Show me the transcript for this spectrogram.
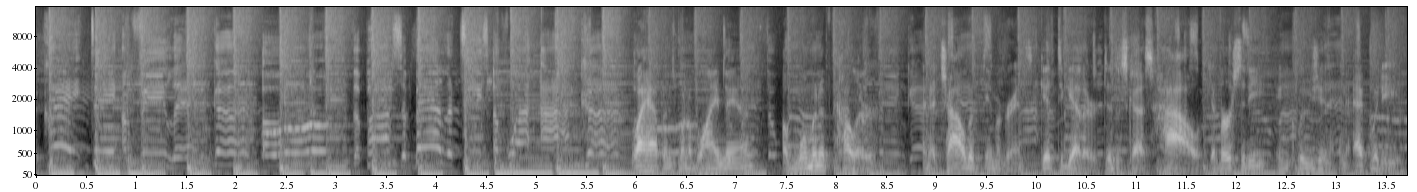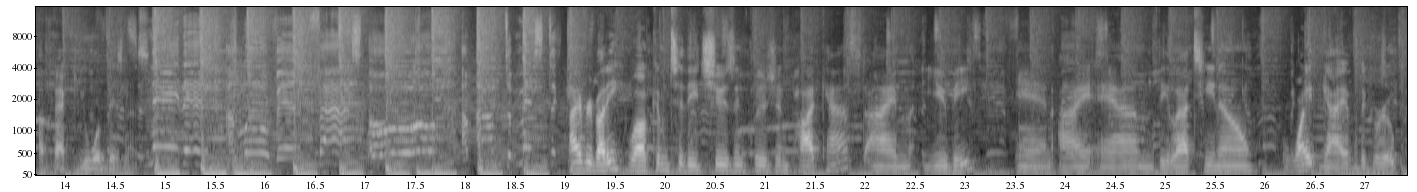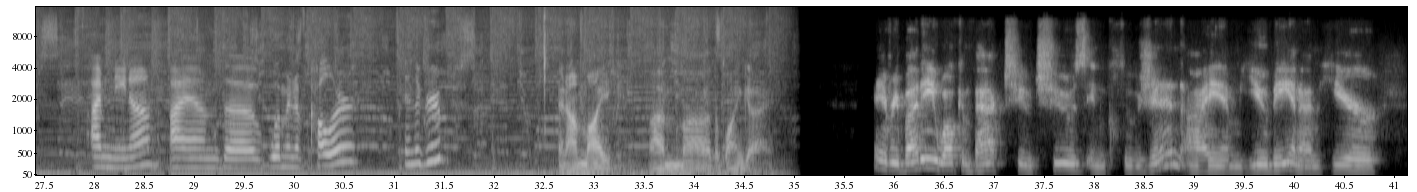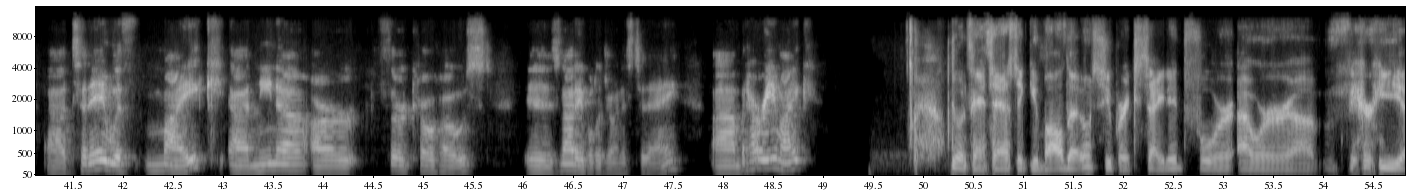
a great day, I'm feeling good. Oh, the possibilities of what I could. What happens when a blind man, a woman of color, and a child of immigrants get together to discuss how diversity, inclusion, and equity affect your business? I'm moving fast. Oh, I'm optimistic. Hi, everybody. Welcome to the Choose Inclusion podcast. I'm UB, and I am the Latino white guy of the group. I'm Nina. I am the woman of color in the group. And I'm Mike. I'm uh, the blind guy. Hey, everybody. Welcome back to Choose Inclusion. I am UB, and I'm here uh, today with Mike. Uh, Nina, our third co host, is not able to join us today. Um, but how are you, Mike? Doing fantastic, Ubaldo. Super excited for our uh, very,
